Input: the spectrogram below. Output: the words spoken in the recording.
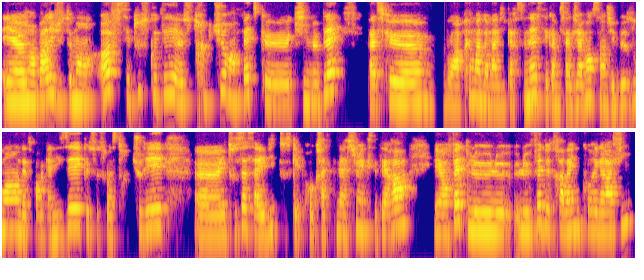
Et euh, j'en parlais justement en off, c'est tout ce côté euh, structure en fait que, qui me plaît. Parce que, bon, après, moi, dans ma vie personnelle, c'est comme ça que j'avance. Hein. J'ai besoin d'être organisée, que ce soit structuré. et tout ça, ça évite tout ce qui est procrastination, etc. Et en fait, le, fait de travailler une chorégraphie,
